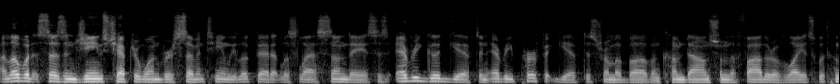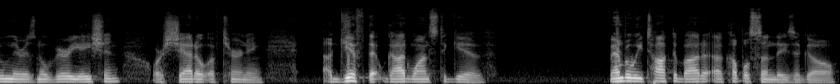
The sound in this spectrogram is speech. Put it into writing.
I love what it says in James chapter 1 verse 17. We looked at it this last Sunday. It says every good gift and every perfect gift is from above and come down from the Father of lights with whom there is no variation or shadow of turning. A gift that God wants to give. Remember we talked about it a couple Sundays ago.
